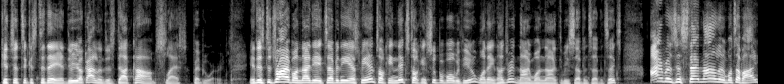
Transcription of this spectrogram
Get your tickets today at NewYorkIslanders.com slash February. It is The Drive on 98.7 ESPN, talking Knicks, talking Super Bowl with you, 1-800-919-3776. Ira's in Staten Island. What's up, I?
